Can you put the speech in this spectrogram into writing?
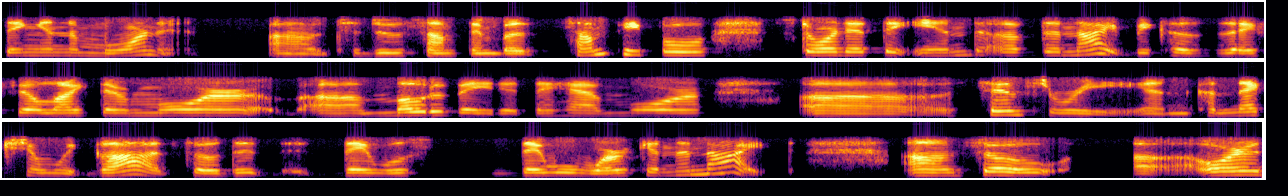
thing in the morning uh, to do something, but some people start at the end of the night because they feel like they're more uh, motivated. They have more uh, sensory and connection with God, so that they will they will work in the night. Um, so, uh, or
